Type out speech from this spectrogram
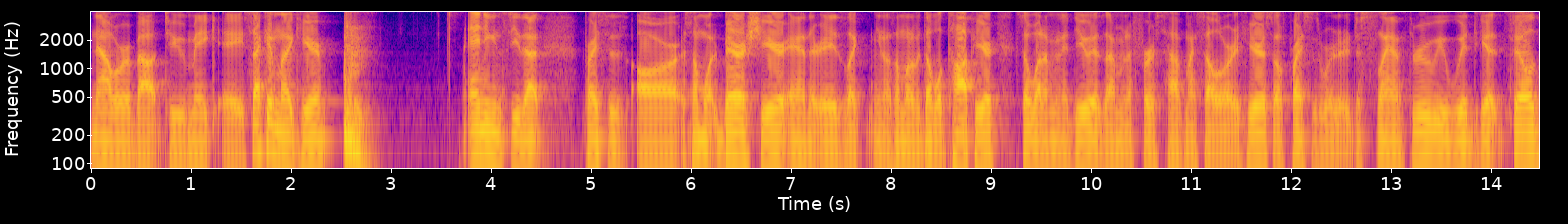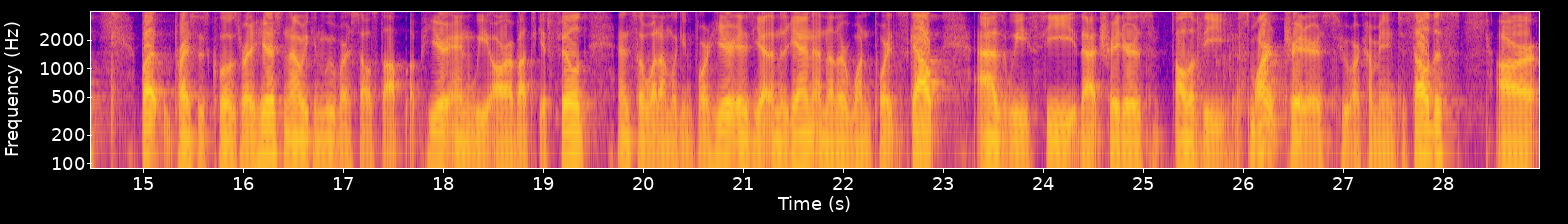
Now we're about to make a second leg here. And you can see that prices are somewhat bearish here and there is like you know somewhat of a double top here. So what i'm going to do is i'm going to first have my sell order here. So if prices were to just slam through we would get filled. But prices closed right here so now we can move our sell stop up here and we are about to get filled. And so what i'm looking for here is yet and again another one point scalp as we see that traders all of the smart traders who are coming in to sell this are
